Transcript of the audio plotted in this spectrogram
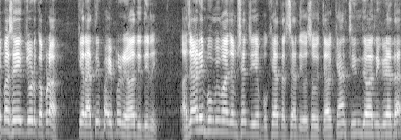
પાસે એક જોડ કપડાં કે રાતીપાઈ પણ રહેવા દીધી નહીં. અજાણી ભૂમિમાં જમશેદજીએ ભૂખ્યા તરસ્યા દિવસો વિતાવ્યા. ક્યાં ચીન જવા નીકળ્યા હતા?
